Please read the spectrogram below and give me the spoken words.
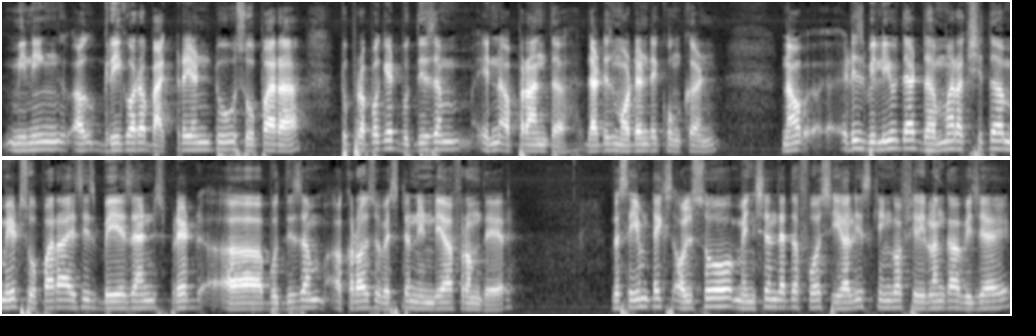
meaning a Greek or a Bactrian to Sopara, to propagate Buddhism in Apranta, that is modern day Konkan. Now, it is believed that Dhamma Rakshita made Sopara as his base and spread uh, Buddhism across Western India from there. The same text also mentioned that the first Sinhalese king of Sri Lanka, Vijay,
